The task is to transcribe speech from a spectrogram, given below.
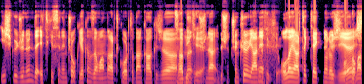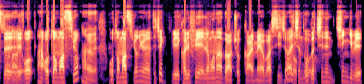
iş gücünün de etkisinin çok yakın zamanda artık ortadan kalkacağını Tabii ki. düşünen, düşün. Çünkü yani Tabii ki. olay artık teknolojiye, Otomasyon işte artık. o, ha, otomasyon, ha, Evet. otomasyonu yönetecek bir kalifiye elemana daha çok kaymaya başlayacağı Çok için burada doğru. Çin'in Çin gibi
